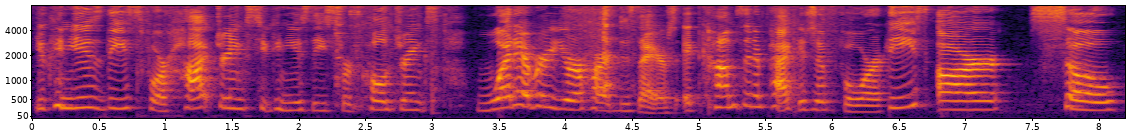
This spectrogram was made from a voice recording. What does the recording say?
you can use these for hot drinks, you can use these for cold drinks, whatever your heart desires. It comes in a package of four. These are so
